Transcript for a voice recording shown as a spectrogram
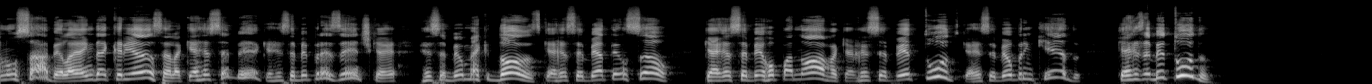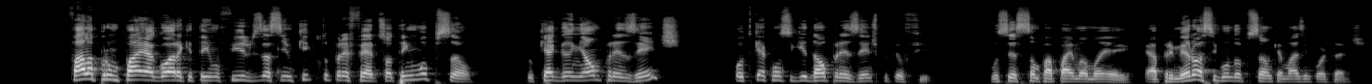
não sabe, ela ainda é criança, ela quer receber, quer receber presente, quer receber o McDonald's, quer receber atenção, quer receber roupa nova, quer receber tudo, quer receber o brinquedo, quer receber tudo. Fala para um pai agora que tem um filho, diz assim: o que, que tu prefere? Só tem uma opção. Tu quer ganhar um presente ou tu quer conseguir dar o presente para o teu filho? Vocês são papai e mamãe aí. É a primeira ou a segunda opção que é mais importante?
